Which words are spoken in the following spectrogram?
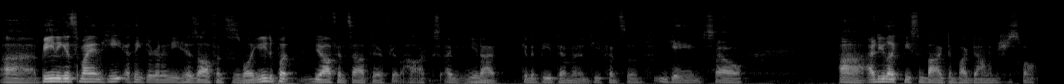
Uh, being against Miami Heat, I think they're going to need his offense as well. You need to put the offense out there if you're the Hawks. I, you're not going to beat them in a defensive game. So uh, I do like me some Bogdan Bogdanovich as well.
